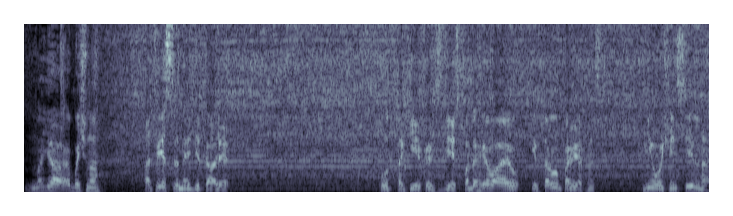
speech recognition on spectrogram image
Но я обычно ответственные детали, вот такие как здесь, подогреваю и вторую поверхность не очень сильно,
